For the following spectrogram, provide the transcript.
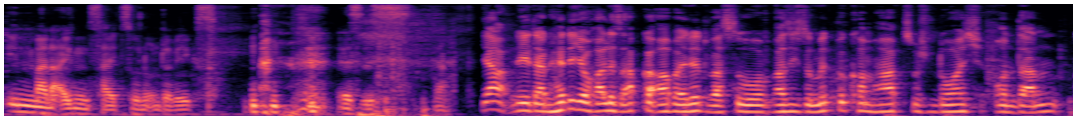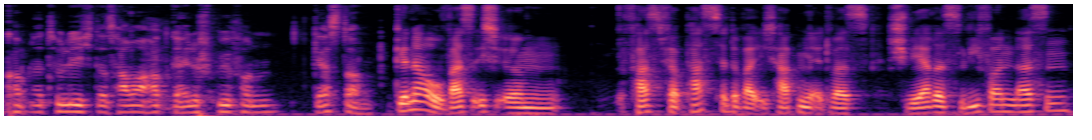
in meiner eigenen Zeitzone unterwegs. es ist, ja. Ja, nee, dann hätte ich auch alles abgearbeitet, was so, was ich so mitbekommen habe zwischendurch. Und dann kommt natürlich das hammerhart geile Spiel von gestern. Genau, was ich ähm, fast verpasst hätte, weil ich habe mir etwas Schweres liefern lassen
